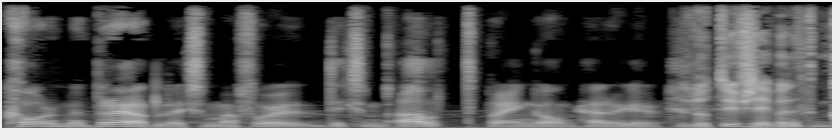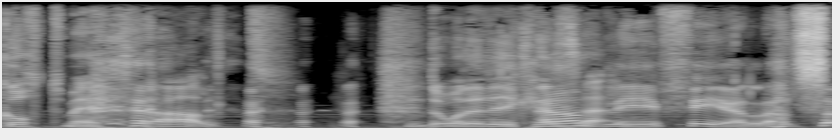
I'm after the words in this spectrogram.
korv med bröd liksom. Man får liksom allt på en gång, herregud. Det låter i och för sig väldigt gott med extra allt. En dålig Det liknelse. kan bli fel alltså,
